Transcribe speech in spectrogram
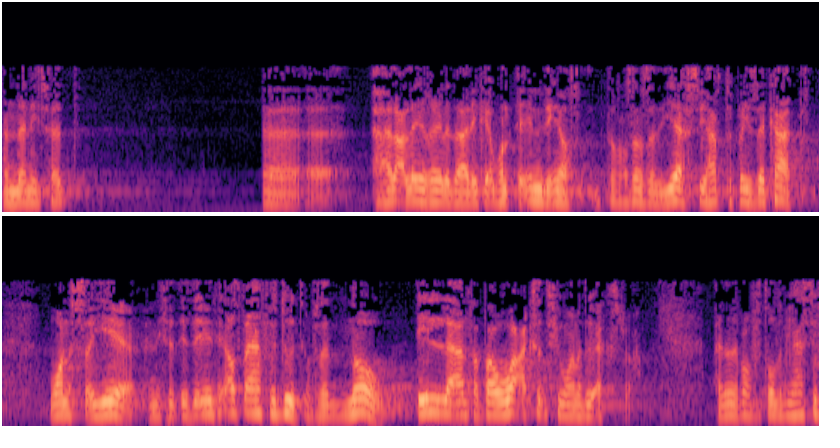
And then he said, uh, هل علي غير ذلك? Anything else? The Prophet said, yes, you have to pay zakat once a year. And he said, is there anything else I have to do? The Prophet said, no. إلا أن تطوع except if you want to do extra. And then the Prophet told him he has to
